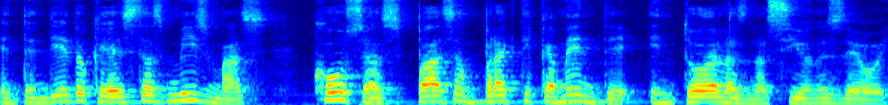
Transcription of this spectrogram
entendiendo que estas mismas cosas pasan prácticamente en todas las naciones de hoy.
